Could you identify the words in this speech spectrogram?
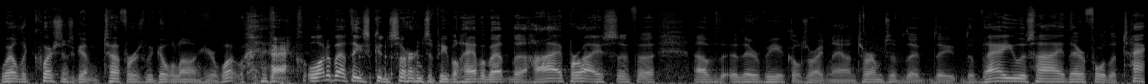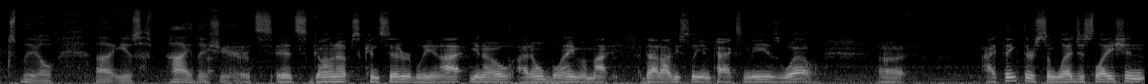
Well, the questions are getting tougher as we go along here. What, what about these concerns that people have about the high price of, uh, of their vehicles right now in terms of the, the, the value is high, therefore the tax bill uh, is high this year? It's, it's gone up considerably, and I, you know, I don't blame them. I, that obviously impacts me as well. Uh, I think there's some legislation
